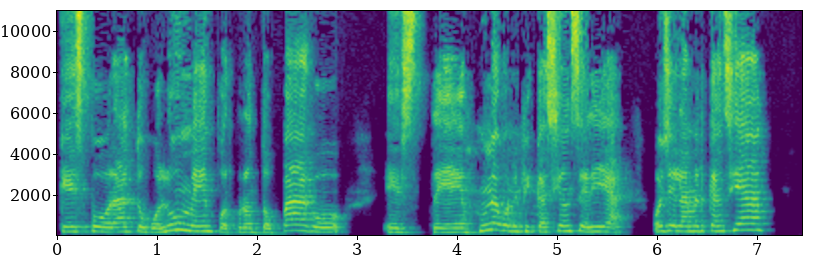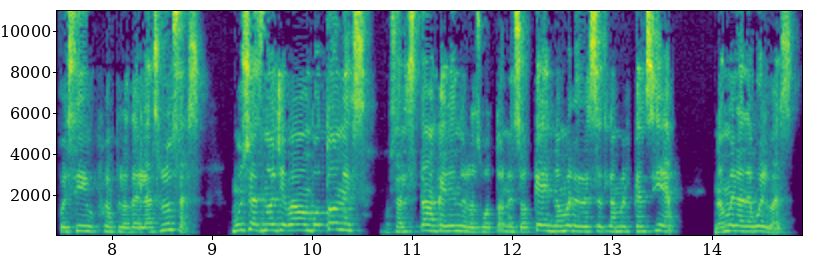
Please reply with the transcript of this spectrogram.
que es por alto volumen, por pronto pago. Este, una bonificación sería, oye, la mercancía, pues sí, por ejemplo, de las blusas, muchas no llevaban botones, o sea, les estaban cayendo los botones, ok, no me regreses la mercancía, no me la devuelvas,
